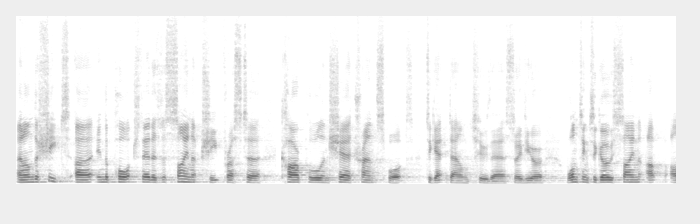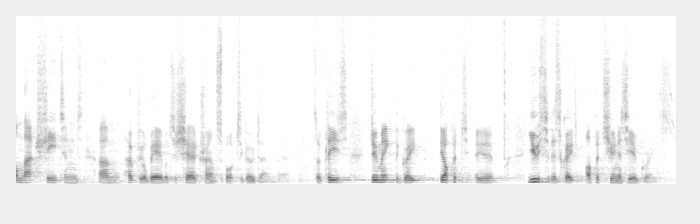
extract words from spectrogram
And on the sheet uh, in the porch there, there's a sign up sheet for us to carpool and share transport to get down to there. So if you're wanting to go, sign up on that sheet, and um, hopefully you'll be able to share transport to go down there. So please do make the great the uh, use of this great opportunity of grace.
